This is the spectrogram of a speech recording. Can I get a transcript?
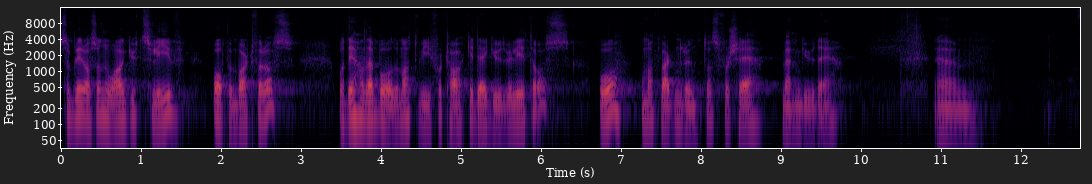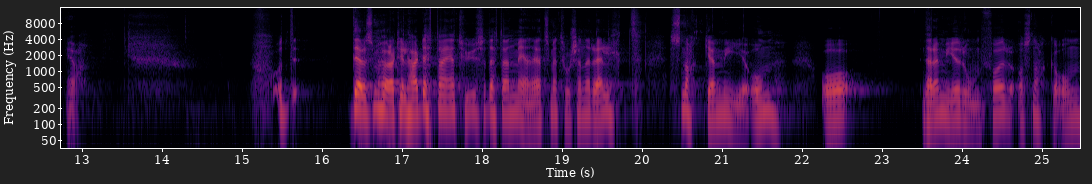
så blir også noe av Guds liv åpenbart for oss. Og Det handler både om at vi får tak i det Gud vil gi til oss, og om at verden rundt oss får se hvem Gud er. Um, ja. Og de, dere som hører til her, Dette er et hus og dette er en menighet som jeg tror generelt snakker mye om. Og der er mye rom for å snakke om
